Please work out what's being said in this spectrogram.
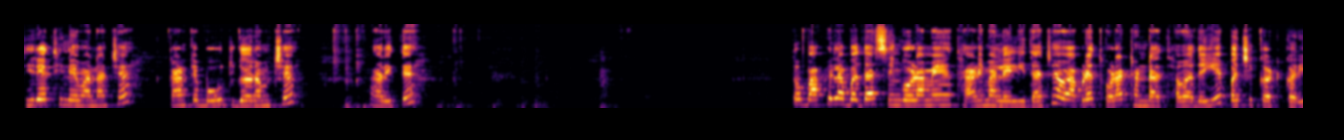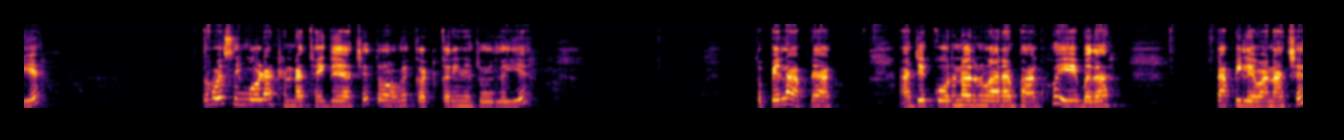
ધીરેથી લેવાના છે, કારણ કે બહુ જ ગરમ છે આ રીતે. તો બાફેલા બધા સિંગોડા મેં થાળીમાં લઈ લીધા છે. હવે આપણે થોડા ઠંડા થવા દઈએ, પછી કટ કરીએ. તો હવે સિંગોડા ઠંડા થઈ ગયા છે, તો હવે કટ કરીને જોઈ લઈએ. તો પહેલાં આપણે આ જે કોર્નરવાળા ભાગ હોય એ બધા કાપી લેવાના છે.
